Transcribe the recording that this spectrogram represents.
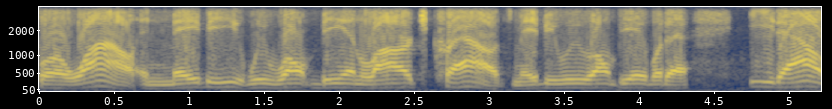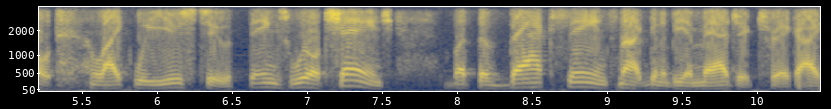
for a while. And maybe we won't be in large crowds. Maybe we won't be able to eat out like we used to. Things will change. But the vaccine's not going to be a magic trick. I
